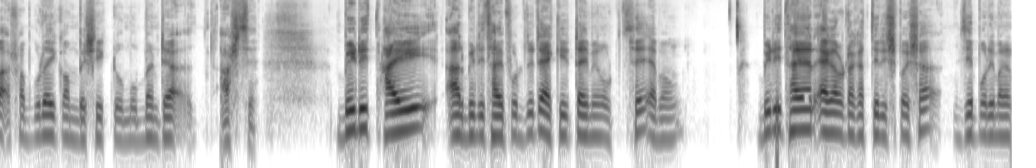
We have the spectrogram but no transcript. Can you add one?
বা, সবগুলোই কম বেশি একটু মুভমেন্টে আসছে। বিডি থাই আর বিডি থাই ফুড দুইটা একই টাইমে উঠছে এবং বিডি থাই এর ৳১১.৩০ যে পরিমাণে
